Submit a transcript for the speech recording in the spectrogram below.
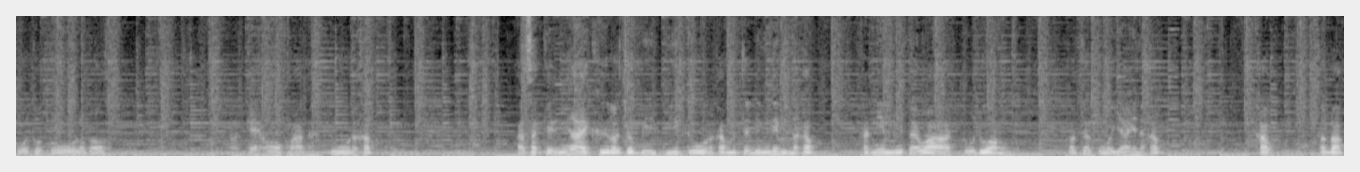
ตัวโตๆแล้วก็แกะออกมาดูนะครับการสังเกตง่ายๆคือเราจะบีบบีบดูนะครับ มันจะนิ่มๆนะครับ ถ้านิ่มนี่แปลว่าตัวด้วงก็จะตัวใหญ่นะครับ ครับสำหรับ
